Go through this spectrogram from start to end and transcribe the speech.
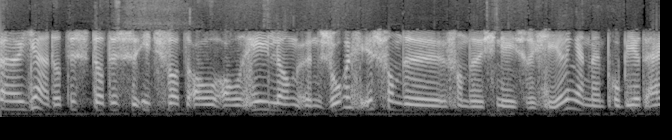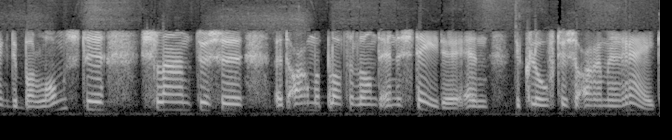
Uh, ja, dat is, dat is iets wat al, al heel lang een zorg is van de, van de Chinese regering. En men probeert eigenlijk de balans te slaan tussen het arme platteland en de steden. En de kloof tussen arm en rijk.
